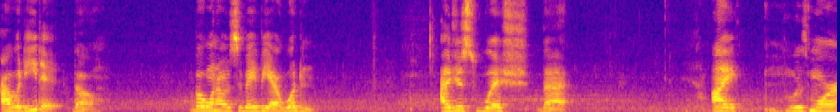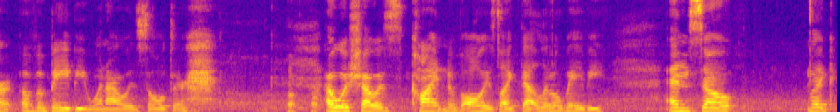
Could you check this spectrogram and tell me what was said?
I would eat it though. But when I was a baby, I wouldn't. I just wish that I was more of a baby when I was older. I wish I was kind of always like that little baby. And so, like,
